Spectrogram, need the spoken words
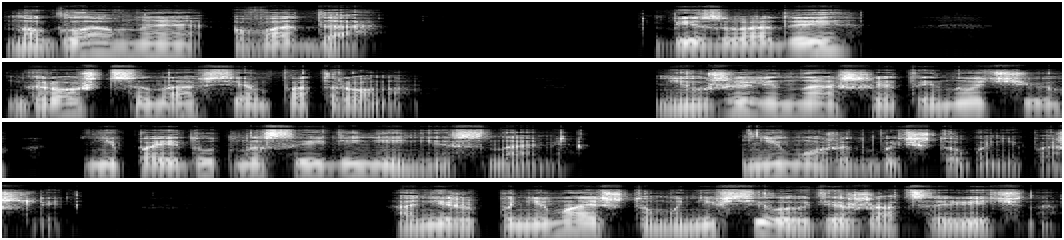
Но главное вода. Без воды грош цена всем патронам. Неужели наши этой ночью не пойдут на соединение с нами? Не может быть, чтобы не пошли. Они же понимают, что мы не в силах держаться вечно.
